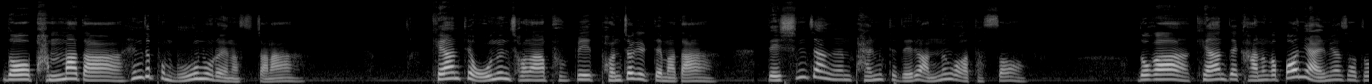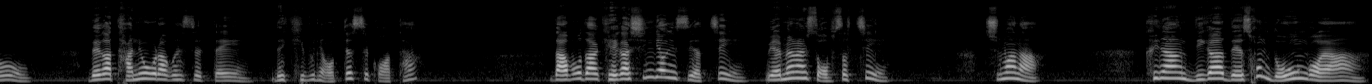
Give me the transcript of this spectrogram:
너 밤마다 핸드폰 무음으로 해놨었잖아. 걔한테 오는 전화 불빛 번쩍일 때마다 내 심장은 발밑에 내려앉는 것 같았어. 너가 걔한테 가는 거 뻔히 알면서도 내가 다녀오라고 했을 때 내 기분이 어땠을 것 같아? 나보다 걔가 신경이 쓰였지? 외면할 수 없었지? 주만아 그냥 네가 내 손 놓은 거야.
